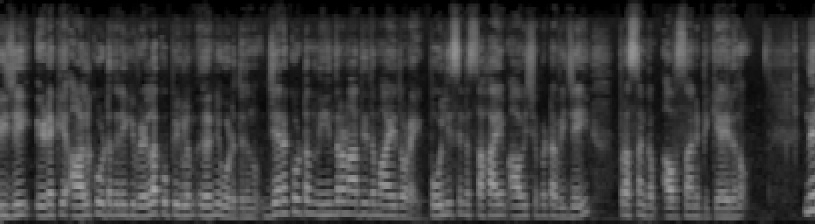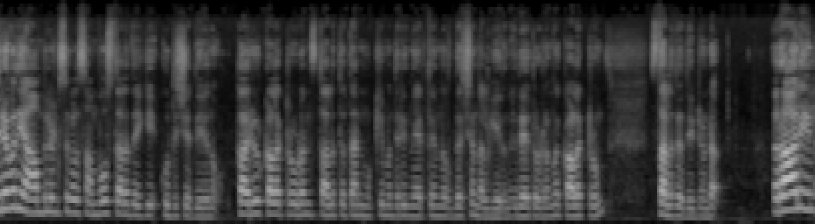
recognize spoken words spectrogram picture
വിജയ് ഇടയ്ക്ക് ആൾക്കൂട്ടത്തിലേക്ക് വെള്ളക്കുപ്പികളും എറിഞ്ഞു കൊടുത്തിരുന്നു. ജനക്കൂട്ടം നിയന്ത്രണാതീതമായതോടെ പോലീസിന്റെ സഹായം ആവശ്യപ്പെട്ട വിജയ് പ്രസംഗം അവസാനിപ്പിക്കുകയായിരുന്നു. നിരവധി ആംബുലൻസുകൾ സംഭവ സ്ഥലത്തേക്ക് കുതിച്ചെത്തിയിരുന്നു. കരൂർ കളക്ടർ ഉടൻ സ്ഥലത്തെത്താൻ മുഖ്യമന്ത്രി നേരത്തെ നിർദ്ദേശം നൽകിയിരുന്നു. ഇതേ തുടർന്ന് കളക്ടറും സ്ഥലത്തെത്തിയിട്ടുണ്ട്. റാലിയിൽ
